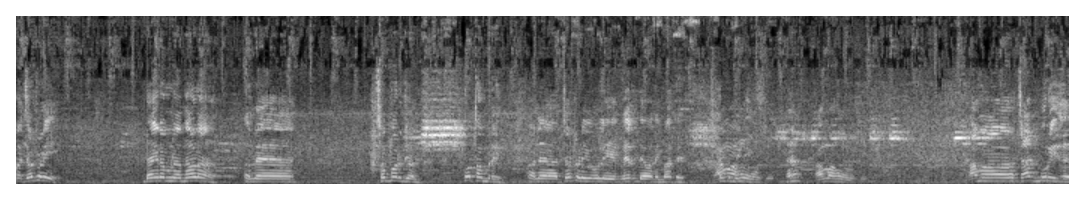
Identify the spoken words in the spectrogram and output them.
માં ચટણી ડાયરમના દાણા અને સફરજન કોથમરી અને ચટણી ઓલી વેર દેવાની માથે. આમાં હું છે? હે? આમાં શું છે? આમાં ચાટ પૂરી છે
